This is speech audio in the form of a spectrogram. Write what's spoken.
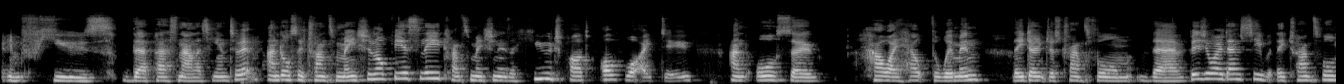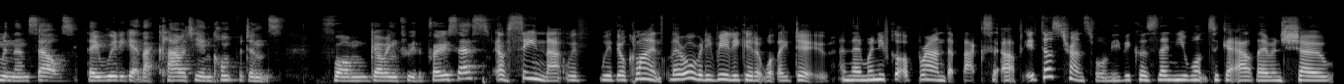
infuse their personality into it. And also transformation, obviously. Transformation is a huge part of what I do and also how I help the women. They don't just transform their visual identity, but they transform in themselves. They really get that clarity and confidence from going through the process. I've seen that with with your clients. They're already really good at what they do. And then when you've got a brand that backs it up, it does transform you because then you want to get out there and show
